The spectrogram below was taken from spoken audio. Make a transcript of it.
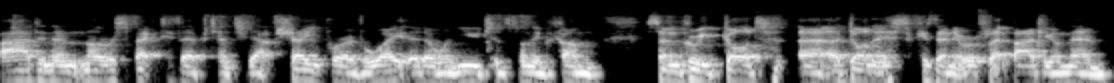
bad in another respect if they're potentially out of shape or overweight they don't want you to suddenly become some greek god uh, adonis because then it will reflect badly on them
